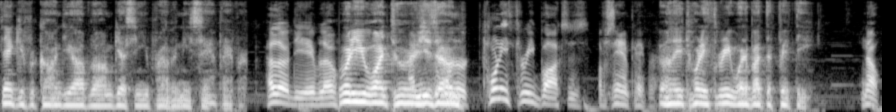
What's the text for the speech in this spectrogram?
Thank you for calling Diablo. I'm guessing you probably need sandpaper. Hello, Diablo. What do you want to I need to order 23 boxes of sandpaper. Only 23. What about the 50? No,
